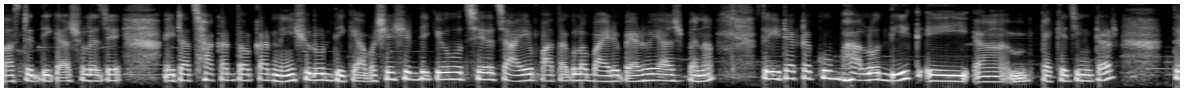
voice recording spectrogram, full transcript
লাস্টের দিকে আসলে যে এটা ছাকার দরকার নেই শুরুর দিকে, আবার শেষের দিকেও হচ্ছে চায়ের পাতাগুলো বাইরে বের হয়ে আসবে না। তো এটা একটা খুব ভালো দিক এই প্যাকেজিংটার। তো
